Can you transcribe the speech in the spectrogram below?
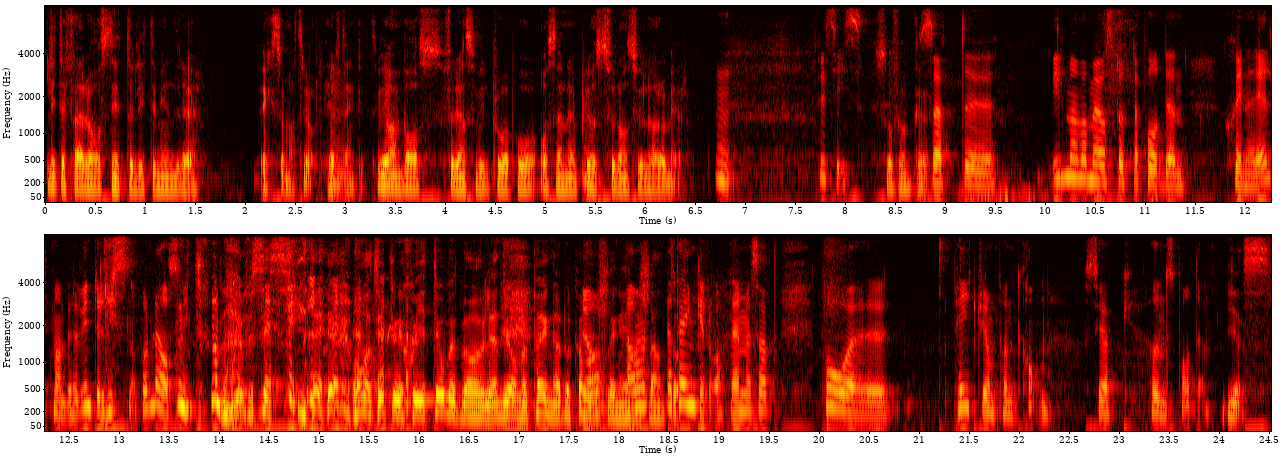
lite färre avsnitt och lite mindre extra material helt Mm. enkelt. Vi har en bas för den som vill prova på och sen en plus för de som vill höra mer. Mm. Precis. Så funkar det. Så att eh, vill man vara med och stötta podden generellt, man behöver inte lyssna på de där avsnitten. om man Nej, precis. Nej, om man tycker det är skitjobbigt men man vill ändå göra med pengar då kan man Ja, slänga in ja, en slant. Jag då. tänker så. Nej, men så att på eh, Patreon.com sök Hundspodden. Yes.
